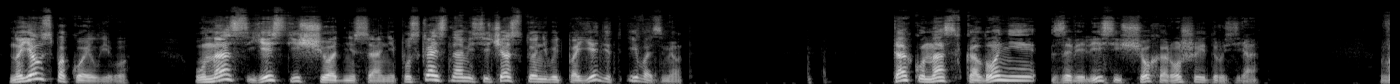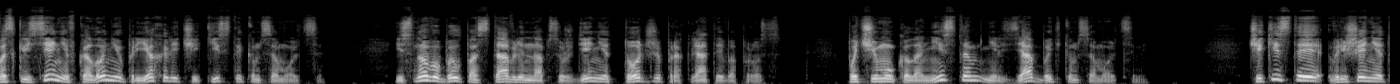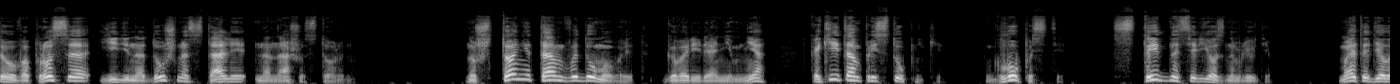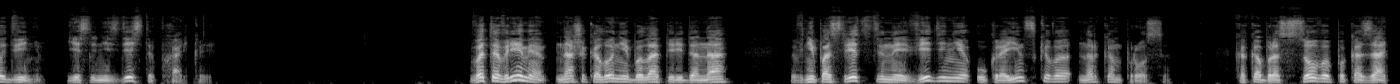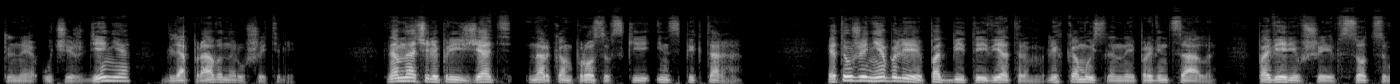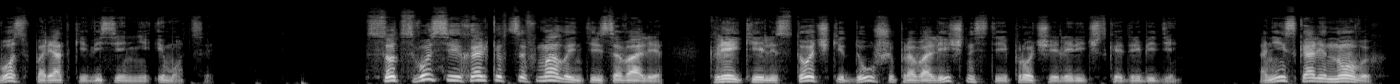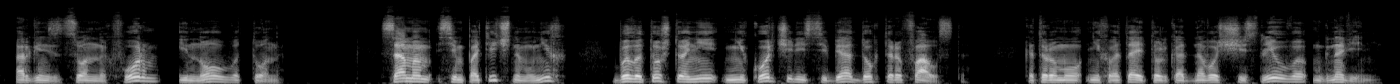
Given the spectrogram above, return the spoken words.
Но я успокоил его. У нас есть еще одни сани. Пускай с нами сейчас кто-нибудь поедет и возьмет. Так у нас в колонии завелись еще хорошие друзья. В воскресенье в колонию приехали чекисты-комсомольцы. И снова был поставлен на обсуждение тот же проклятый вопрос. Почему колонистам нельзя быть комсомольцами? Чекисты в решении этого вопроса единодушно стали на нашу сторону. «Ну что они там выдумывают?» — говорили они мне. «Какие там преступники? Глупости. Стыдно серьезным людям. Мы это дело двинем, если не здесь, так в Харькове». В это время наша колония была передана в непосредственное ведение украинского наркомпроса, как образцово-показательное учреждение для правонарушителей. К нам начали приезжать наркомпросовские инспектора. Это уже не были подбитые ветром легкомысленные провинциалы, поверившие в соцвоз в порядке весенней эмоции. В соцвозе харьковцев мало интересовали клейкие листочки, души, права личности и прочая лирическая дребедень. Они искали новых организационных форм и нового тона. Самым симпатичным у них было то, что они не корчили из себя доктора Фауста, которому не хватает только одного счастливого мгновения,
